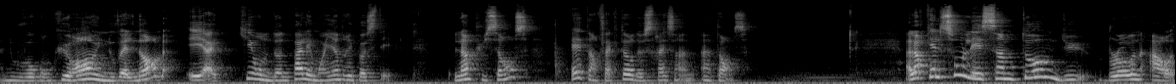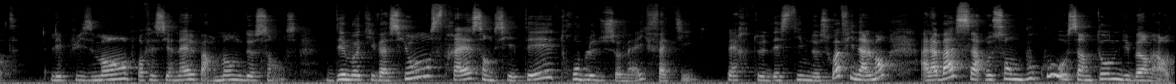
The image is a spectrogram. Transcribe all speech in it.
un nouveau concurrent, une nouvelle norme, et à qui on ne donne pas les moyens de riposter. L'impuissance est un facteur de stress intense. Alors quels sont les symptômes du brown out L'épuisement professionnel par manque de sens, démotivation, stress, anxiété, troubles du sommeil, fatigue, perte d'estime de soi. Finalement, à la base, ça ressemble beaucoup aux symptômes du burn-out,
